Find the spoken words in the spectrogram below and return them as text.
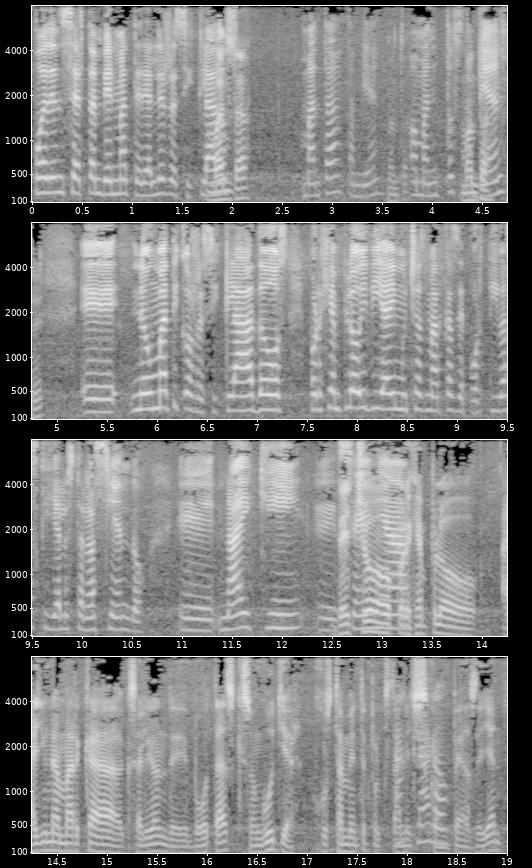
pueden ser también materiales reciclados. Manta también. Manta. O mantos Manta, también. sí. Eh, neumáticos reciclados. Por ejemplo, hoy día hay muchas marcas deportivas que ya lo están haciendo. Eh, Nike, eh, De hecho, Seña. por ejemplo, hay una marca que salieron de botas que son Goodyear, justamente porque están Ah, hechas claro. con pedazos de llanta.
